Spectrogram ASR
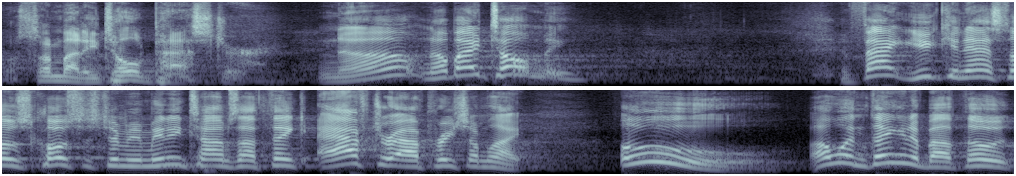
Well, somebody told Pastor. No, nobody told me. In fact, you can ask those closest to me many times. I think after I preach, I'm like, oh, I wasn't thinking about those,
